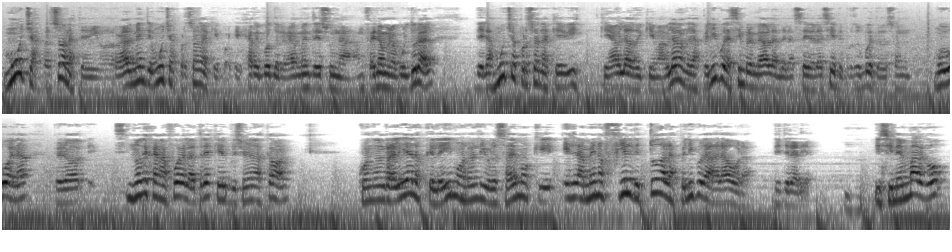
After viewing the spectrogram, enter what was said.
muchas personas, te digo, realmente muchas personas, que porque Harry Potter realmente es una- un fenómeno cultural, de las muchas personas que he visto, que he hablado y que me hablaron de las películas, siempre me hablan de las 6 o las 7, por supuesto, que son muy buenas, pero eh, no dejan afuera la 3, que es El prisionero de Azkaban, cuando en realidad los que leímos los libros sabemos que es la menos fiel de todas las películas a la obra literaria. Y sin embargo...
